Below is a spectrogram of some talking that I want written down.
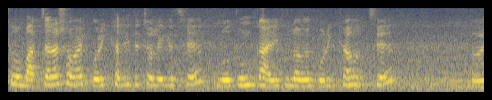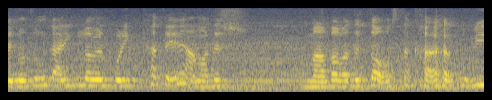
তো বাচ্চারা সবাই পরীক্ষা দিতে চলে গেছে। নতুন কারিকুলামে পরীক্ষা হচ্ছে। তো এই নতুন কারিকুলামের পরীক্ষাতে আমাদের মা বাবাদের তো অবস্থা খুবই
